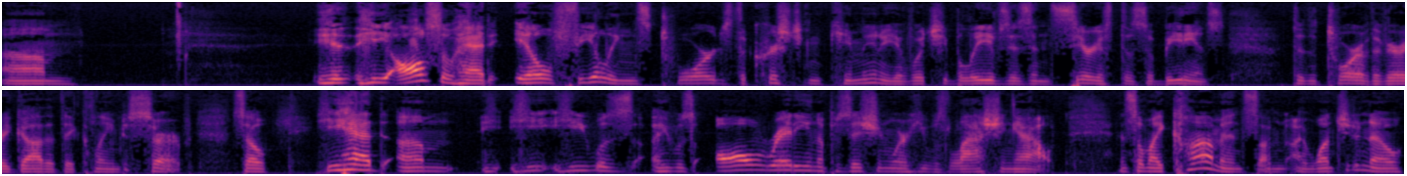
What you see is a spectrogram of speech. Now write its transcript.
Um, he, he also had ill feelings towards the Christian community, of which he believes is in serious disobedience to the Torah of the very God that they claim to serve. So he had um, he, he he was he was already in a position where he was lashing out, and so my comments I'm, I want you to know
